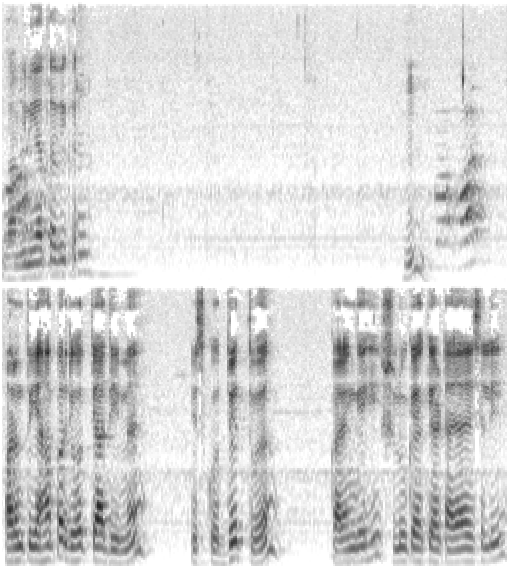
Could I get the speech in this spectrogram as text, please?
वहाँ भी नहीं आता विकरण? हम्म। परंतु यहाँ पर ज्योत्यादि में इसको द्वित्व करेंगे ही। श्लू कह के हटाया इसलिए।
